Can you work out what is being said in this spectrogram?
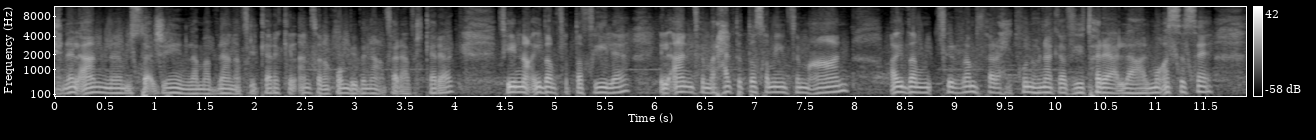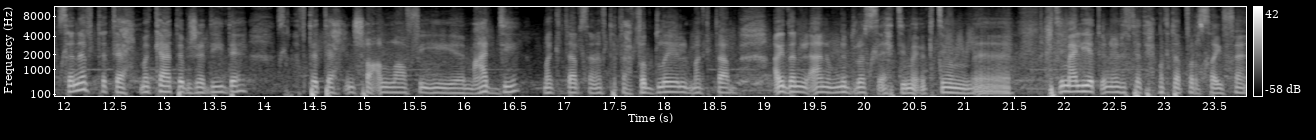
إحنا الآن مستأجرين لمبنانا في الكرك. الآن سنقوم ببناء فرع في الكرك. في أيضا في الطفيلة. الآن في مرحلة التصاميم في معان. أيضا في الرمثة راح يكون هناك في فرع للمؤسسة. سنفتتح مكاتب جديدة. سنفتتح إن شاء الله في معدي. مكتب سنفتتح في الضليل مكتب أيضا الآن بندرس آه، احتمالية إنه نفتتح مكتب في الصيفه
